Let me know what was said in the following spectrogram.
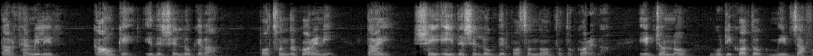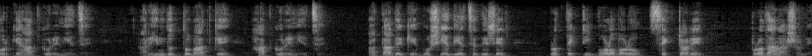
তার ফ্যামিলির কাউকে এদেশের লোকেরা পছন্দ করেনি, তাই সে এই দেশের লোকদের পছন্দ অন্তত করে না। এর জন্য গুটি কতক মির্জাফরকে হাত করে নিয়েছে আর হিন্দুত্ববাদকে হাত করে নিয়েছে আর তাদেরকে বসিয়ে দিয়েছে দেশের প্রত্যেকটি বড় বড় সেক্টরের প্রধান আসনে।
